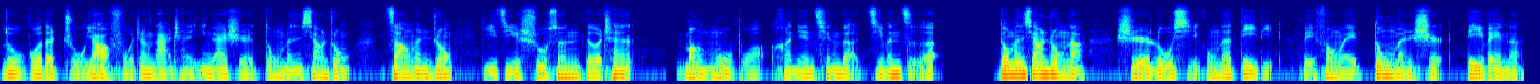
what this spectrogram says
鲁国的主要辅政大臣应该是东门相仲、臧文仲以及叔孙得臣、孟穆伯和年轻的季文子。东门相仲呢是鲁喜公的弟弟，被封为东门氏，地位呢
